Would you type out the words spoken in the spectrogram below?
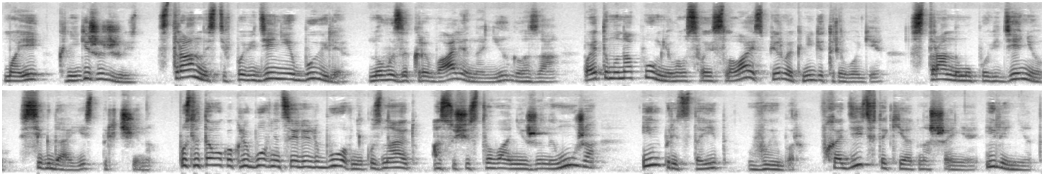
моей книги «Жить жизнь». Странности в поведении были, но вы закрывали на них глаза. Поэтому напомню вам свои слова из первой книги трилогии. Странному поведению всегда есть причина. После того, как любовница или любовник узнают о существовании жены мужа, им предстоит выбор – входить в такие отношения или нет.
